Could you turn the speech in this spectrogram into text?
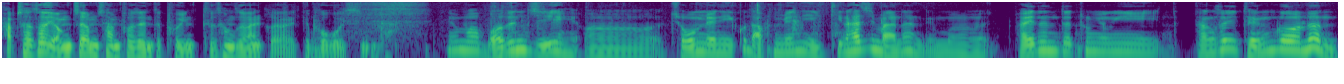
합쳐서 0.3% 포인트 성장할 거다 이렇게 보고 있습니다. 뭐 뭐든지 어 좋은 면이 있고 나쁜 면이 있긴 하지만은 뭐 바이든 대통령이 당선이 된 거는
